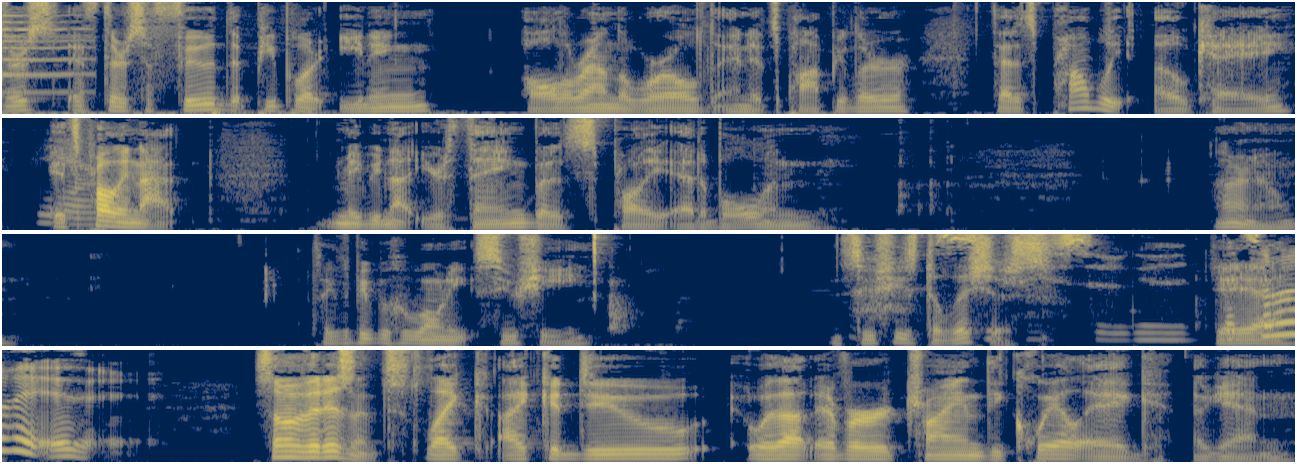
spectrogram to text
there's if there's a food that people are eating all around the world and it's popular, that it's probably okay. It's probably not maybe not your thing, but it's probably edible and I don't know. It's like the people who won't eat sushi. And sushi's delicious. Sushi's so good. Yeah, but yeah. some of it isn't. Some of it isn't. Like I could do without ever trying the quail egg again.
